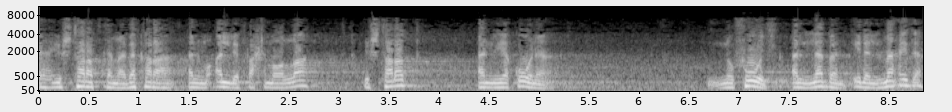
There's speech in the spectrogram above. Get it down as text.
آه، يشترط كما ذكر المؤلف رحمه الله يشترط أن يكون نفوذ اللبن إلى المعدة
